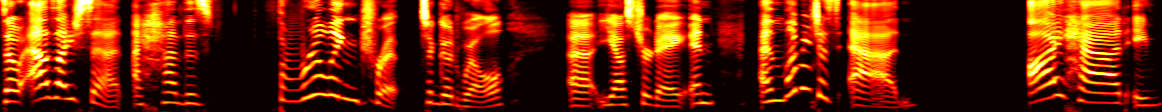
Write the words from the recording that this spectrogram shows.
So as I said, I had this thrilling trip to Goodwill uh, yesterday, and and let me just add, I had a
